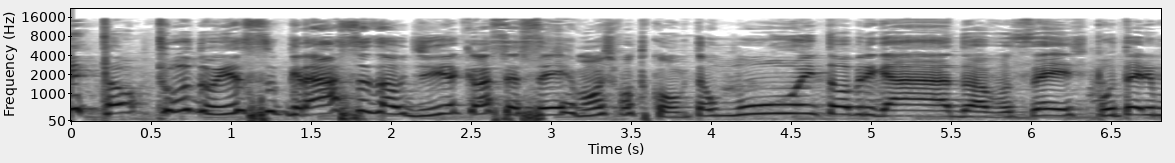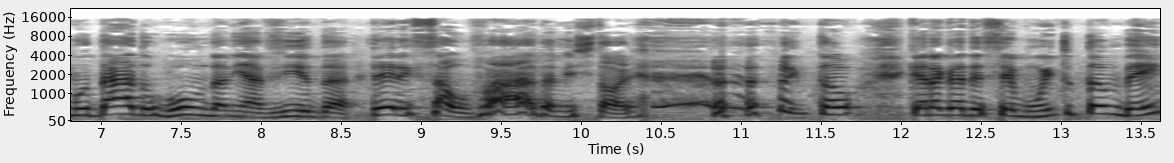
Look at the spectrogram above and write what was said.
Então, tudo isso graças ao dia que eu acessei irmãos.com. Então, muito obrigado a vocês por terem mudado o rumo da minha vida, terem salvado a minha história. então, quero agradecer muito também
